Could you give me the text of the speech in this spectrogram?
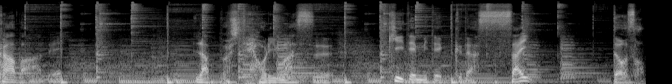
カバーでラップしております。聞いてみてください。どうぞ。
